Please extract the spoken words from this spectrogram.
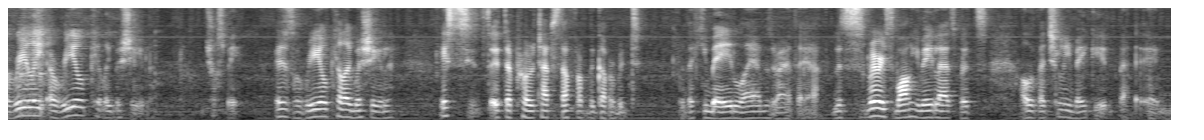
a really a real killing machine. Trust me, it is a real killing machine. It's it's, it's a prototype stuff from the government for the humane labs right there. Is very small humane labs, but I'll eventually make it and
